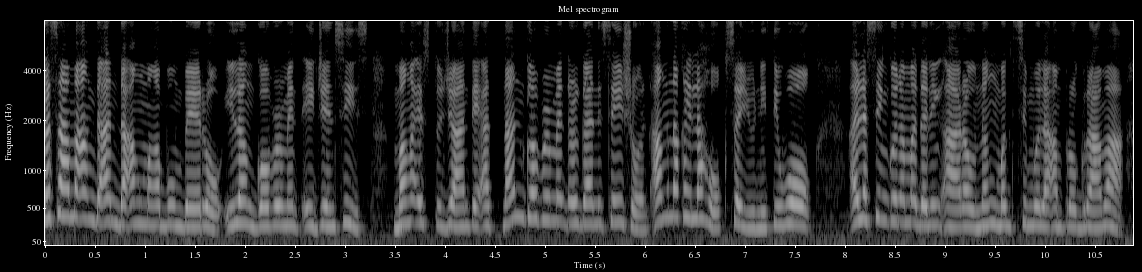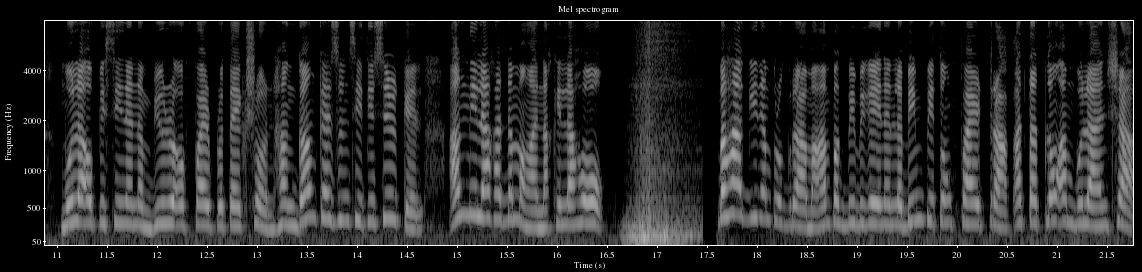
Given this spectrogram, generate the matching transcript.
Kasama ang daan-daang mga bumbero, ilang government agencies, mga estudyante at non-government organization ang nakilahok sa Unity Walk. Alas 5 na madaling araw nang magsimula ang programa mula opisina ng Bureau of Fire Protection hanggang Quezon City Circle ang nilakad ng mga nakilahok. Bahagi ng programa ang pagbibigay ng 17 fire truck at tatlong ambulansya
